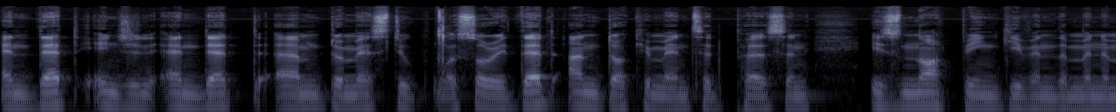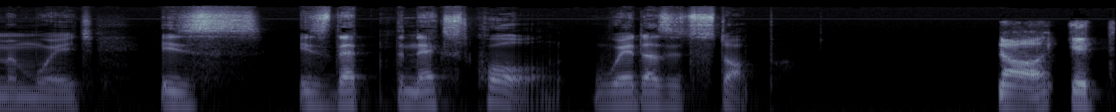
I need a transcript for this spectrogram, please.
and that engin- and that um, domestic, sorry, that undocumented person is not being given the minimum wage? Is is that the next call? Where does it stop? No, it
